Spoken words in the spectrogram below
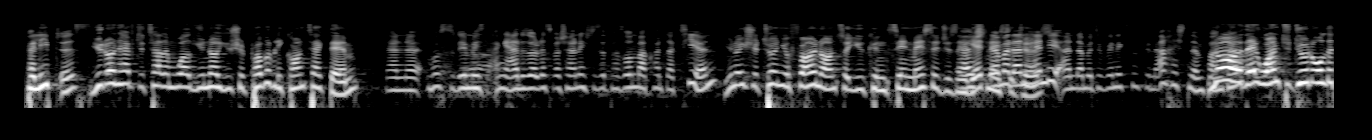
verliebt ist, you don't have to tell them, well, you know, you should probably contact them. Dann äh, musst du dem nicht sagen, ja, du solltest wahrscheinlich diese Person mal kontaktieren. You know, you should turn your phone on so you can send messages and Ja, get stell mal dein messages. Handy an, damit du wenigstens die Nachrichten empfangen No, kannst. they want to do it all the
